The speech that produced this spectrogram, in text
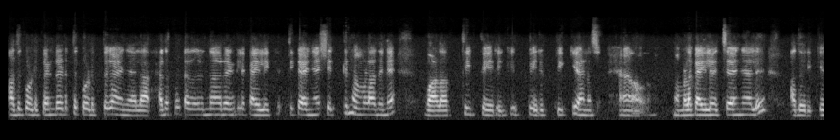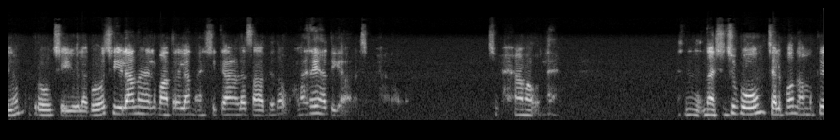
അത് കൊടുക്കേണ്ടടുത്ത് കൊടുത്തു കഴിഞ്ഞാൽ അർഹതപ്പെട്ടവരുടെ കയ്യിലേക്ക് എത്തിക്കഴിഞ്ഞാൽ ശരിക്കും നമ്മൾ അതിനെ വളർത്തി പെരുകി പെരുപ്പിക്കുകയാണ്. നമ്മളെ കയ്യിൽ വെച്ച് കഴിഞ്ഞാൽ അതൊരിക്കലും ഗ്രോ ചെയ്യൂല. ഗ്രോ ചെയ്യില്ല എന്നാൽ മാത്രമല്ല നശിക്കാനുള്ള സാധ്യത വളരെ അധികമാണ് സുബ്ഹാനല്ലാഹ് നശിച്ചു പോവും. ചിലപ്പോൾ നമുക്ക്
